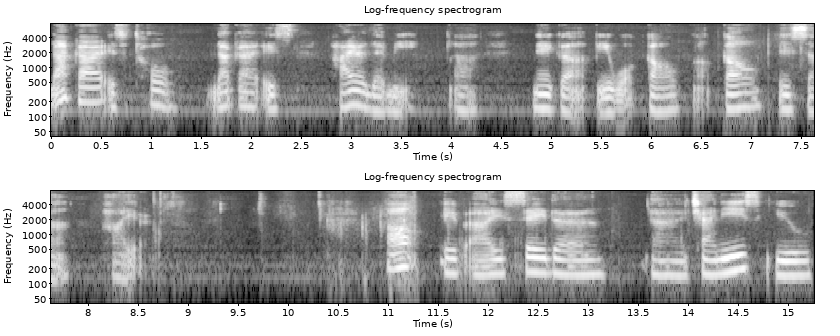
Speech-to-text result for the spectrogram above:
That guy is tall. That guy is higher than me 啊。那个比我高啊，高 is uh, higher。 好，if I say the uh, Chinese, you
